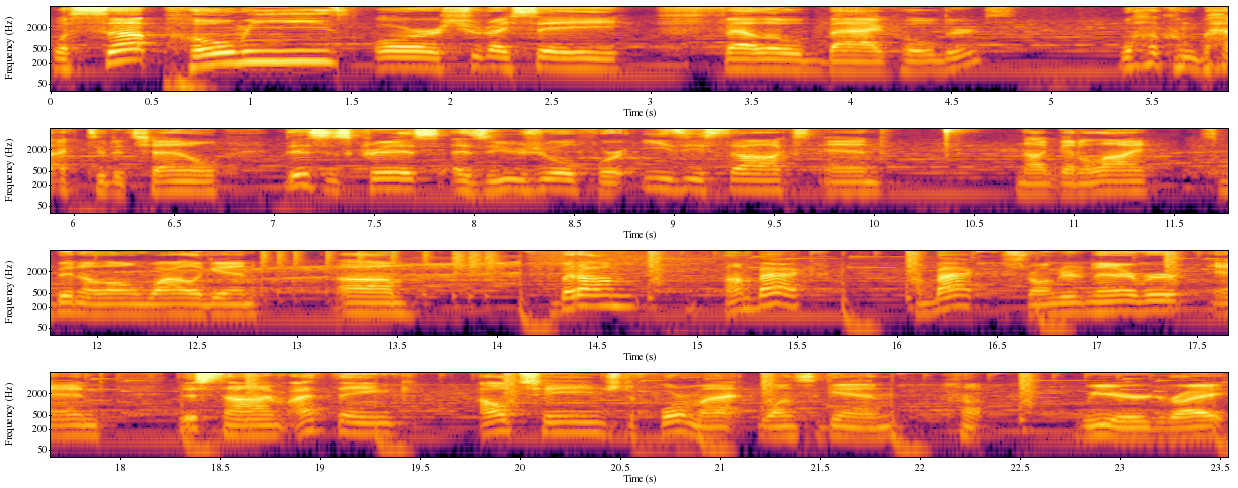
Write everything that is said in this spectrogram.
What's up, homies? Or should I say, fellow bag holders? Welcome back to the channel. This is Chris, as usual, for Easy Stocks, and not gonna lie, it's been a long while again. Um, but I'm I'm back. I'm back, stronger than ever, and this time I think I'll change the format once again. Weird, right?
